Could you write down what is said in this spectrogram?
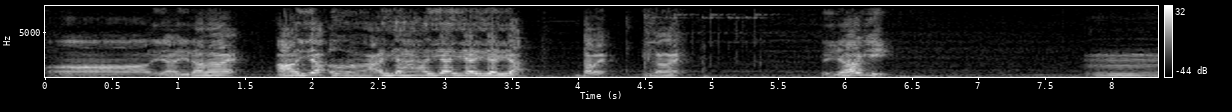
あー、いや、いらない。あ、いや、うん、あ、いや、いや、いや、いや、いや、ダメ。いらない。で、ヤギ。うーん。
